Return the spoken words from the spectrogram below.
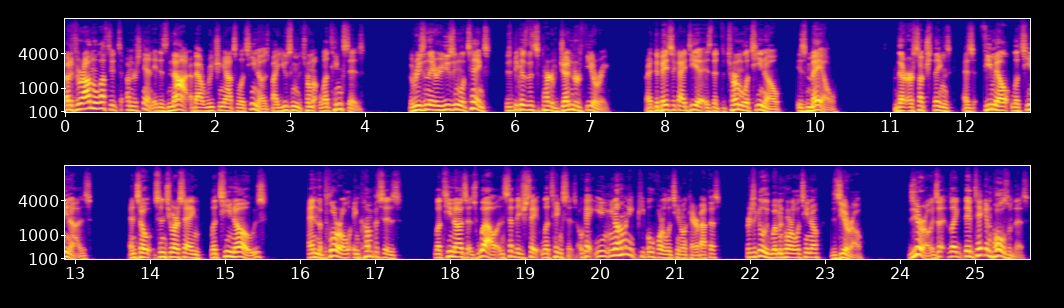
But if you're on the left, it's understand it is not about reaching out to Latinos by using the term Latinxes. The reason they are using Latinx is because this is part of gender theory, right? The basic idea is that the term Latino is male. There are such things as female Latinas. And so, since you are saying Latinos and the plural encompasses Latinas as well, instead they just say Latinxes. Okay, you, you know how many people who are Latino care about this? Particularly women who are Latino? Zero. Zero. It's uh, like they've taken polls of this.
